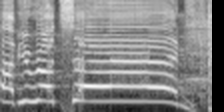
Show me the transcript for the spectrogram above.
Up Yer Ronson!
